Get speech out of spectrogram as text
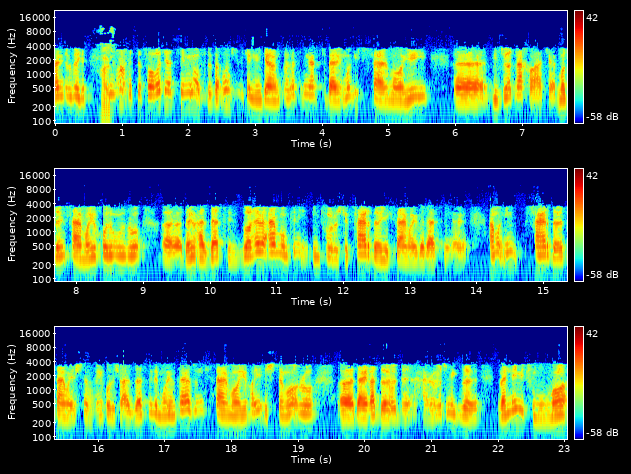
بگم. اینها اتفاقاتی هست که میفته و اون چیزی که نگران کنه این است که برای ما هیچ سرمایه‌ای ایجاد نخواهد کرد. ما داریم سرمایه خودمون رو داریم از دست میدیم. ظاهر هم ممکن اینطور که فرد داره یک سرمایه به دست میاره. اما این فرد داره سرمایه اجتماعی خودش رو از دست میده. مهمتر از اون که سرمایه های اجتماع رو دقیقا داره به حراج می‌گذاره و نمی‌تونیم ما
